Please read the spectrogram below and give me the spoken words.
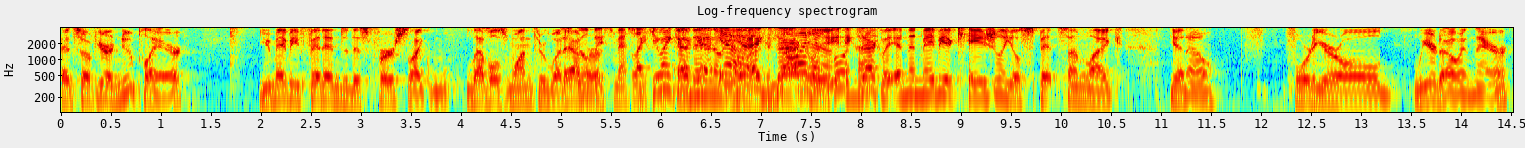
And so if you're a new player, you maybe fit into this first like w- levels one through whatever. Skill-based matchmaking. Like you ain't gonna and get then, no yeah, yeah, exactly, Fortnite. exactly. And then maybe occasionally you'll spit some like, you know, forty-year-old weirdo in there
